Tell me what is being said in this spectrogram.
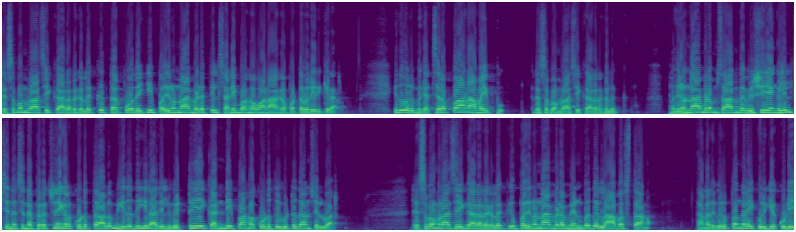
ரிஷபம் ராசிக்காரர்களுக்கு தற்போதைக்கு பதினொன்றாம் இடத்தில் சனி பகவானாகப்பட்டவர் இருக்கிறார். இது ஒரு மிகச் சிறப்பான அமைப்பு ரிஷபம் ராசிக்காரர்களுக்கு. பதினொன்றாம் இடம் சார்ந்த விஷயங்களில் சின்ன சின்ன பிரச்சனைகள் கொடுத்தாலும் இறுதியில் அதில் வெற்றியை கண்டிப்பாக கொடுத்து விட்டு தான் செல்வார். ரிஷபம் ராசிக்காரர்களுக்கு பதினொன்றாம் இடம் என்பது லாபஸ்தானம். தனது விருப்பங்களை குறிக்கக்கூடிய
